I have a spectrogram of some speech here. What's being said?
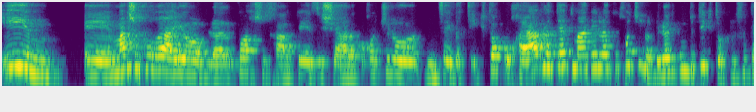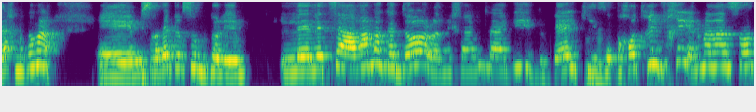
אם אה, מה שקורה היום ללקוח שלך, אוקיי, זה שהלקוחות שלו נמצאים בטיקטוק, הוא חייב לתת מענה ללקוחות שלו ולהיות גם בטיקטוק, לפתח מגמה. אה, משרדי פרסום גדולים, לצערם הגדול, אני חייבת להגיד, אוקיי? כי זה פחות רווחי, אין מה לעשות.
